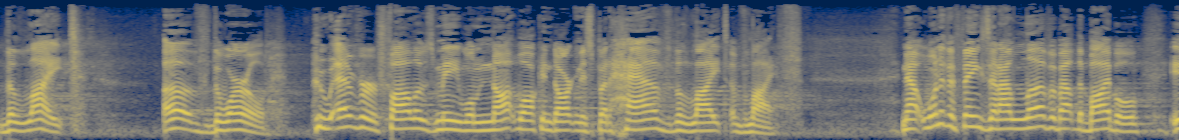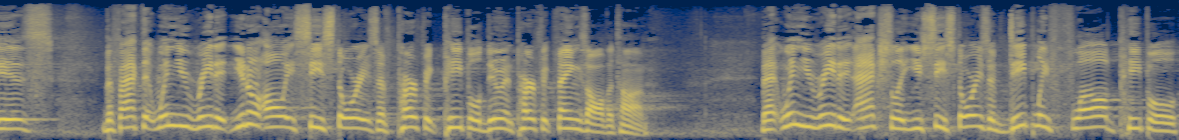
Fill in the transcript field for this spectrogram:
the light of the world. Whoever follows me will not walk in darkness, but have the light of life. Now, one of the things that I love about the Bible is the fact that when you read it, you don't always see stories of perfect people doing perfect things all the time. That when you read it, actually, you see stories of deeply flawed people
